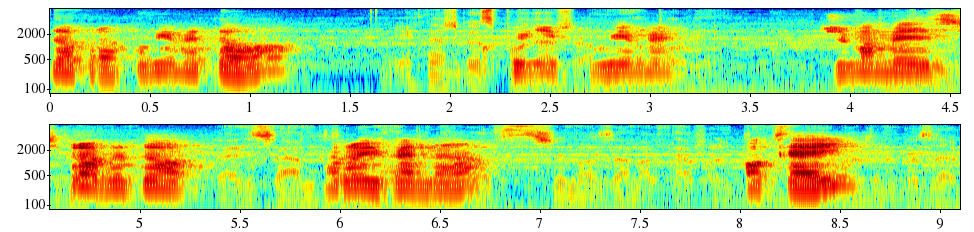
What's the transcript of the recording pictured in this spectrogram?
Dobra, powiemy to, Niech nasz gospodarz powiemy- że mamy sprawę do... Ten sam, kto Roywena. najpierw powstrzymał zamach na Foltesta, Okej. zabił.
